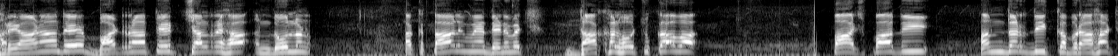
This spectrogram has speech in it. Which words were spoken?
ਹਰਿਆਣਾ ਦੇ ਬਾਰਡਰਾਂ ਤੇ ਚੱਲ ਰਿਹਾ ਅੰਦੋਲਨ 41ਵੇਂ ਦਿਨ ਵਿੱਚ ਦਾਖਲ ਹੋ ਚੁੱਕਾ ਵਾ। ਭਾਜਪਾ ਦੀ ਅੰਦਰ ਦੀ ਘਬਰਾਹਟ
